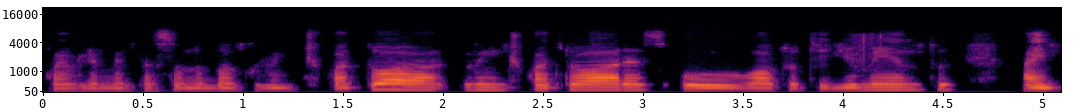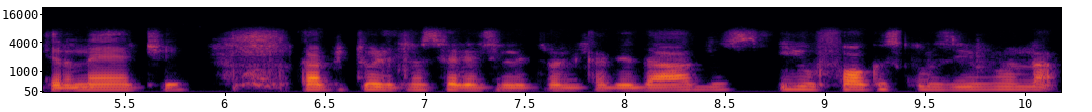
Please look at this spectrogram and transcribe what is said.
com a implementação do banco 24 horas, 24 horas o autoatendimento, a internet, captura e transferência eletrônica de dados e o foco exclusivo na,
